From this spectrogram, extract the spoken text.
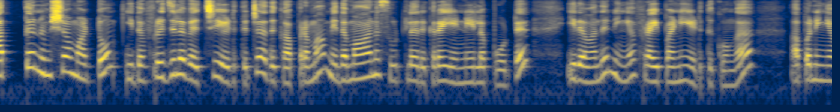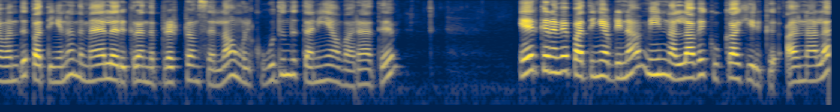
பத்து நிமிஷம் மட்டும் இதை ஃப்ரிட்ஜில் வச்சு எடுத்துகிட்டு அதுக்கப்புறமா மிதமான சூட்டில் இருக்கிற எண்ணெயில் போட்டு இதை வந்து நீங்கள் ஃப்ரை பண்ணி எடுத்துக்கோங்க. அப்போ நீங்கள் வந்து பார்த்திங்கன்னா அந்த மேலே இருக்கிற அந்த ப்ரெட் க்ரம்ஸ் எல்லாம் உங்களுக்கு உதிர்ந்து தனியாக வராது. ஏற்கனவே பார்த்தீங்க அப்படின்னா மீன் நல்லாவே குக் ஆகியிருக்கு. அதனால்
